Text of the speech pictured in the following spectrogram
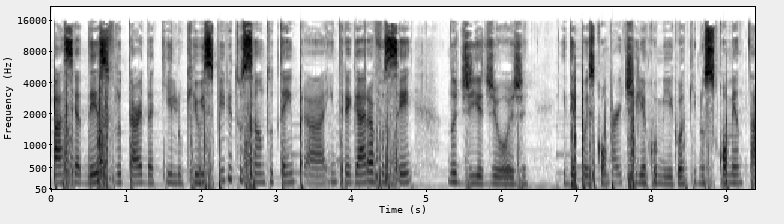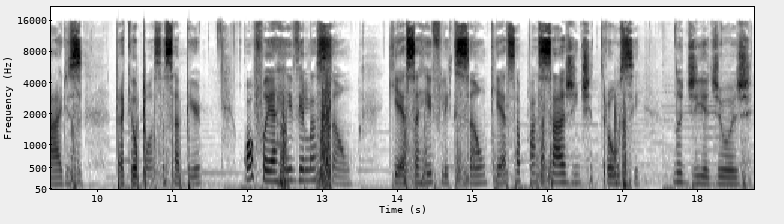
Passe a desfrutar daquilo que o Espírito Santo tem para entregar a você no dia de hoje. E depois compartilha comigo aqui nos comentários para que eu possa saber qual foi a revelação que essa reflexão, que essa passagem te trouxe no dia de hoje.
